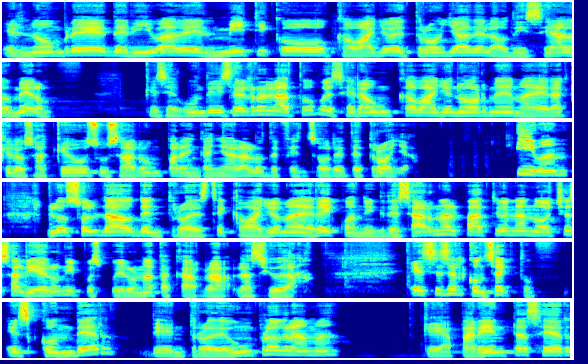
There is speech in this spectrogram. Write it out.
El nombre deriva del mítico caballo de Troya de la Odisea de Homero, que según dice el relato, pues era un caballo enorme de madera que los saqueos usaron para engañar a los defensores de Troya iban los soldados dentro de este caballo de madera y cuando ingresaron al patio en la noche salieron y pues pudieron atacar la, ciudad. Ese es el concepto, esconder dentro de un programa que aparenta ser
